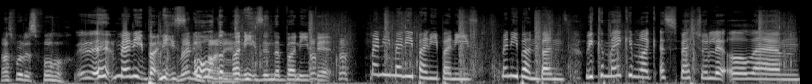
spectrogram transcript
That's what it's for. Many bunnies. Many all the bunnies. bunnies in the bunny pit. many many bunny bunnies. Many bun buns. We can make him like a special little um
